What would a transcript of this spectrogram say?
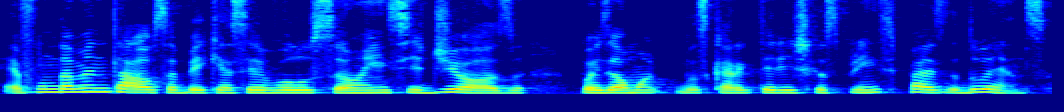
É fundamental saber que essa evolução é insidiosa, pois é uma das características principais da doença.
